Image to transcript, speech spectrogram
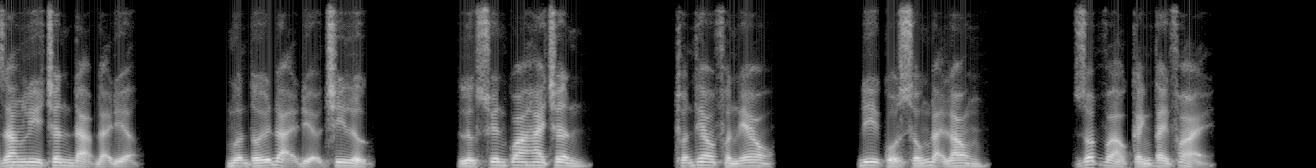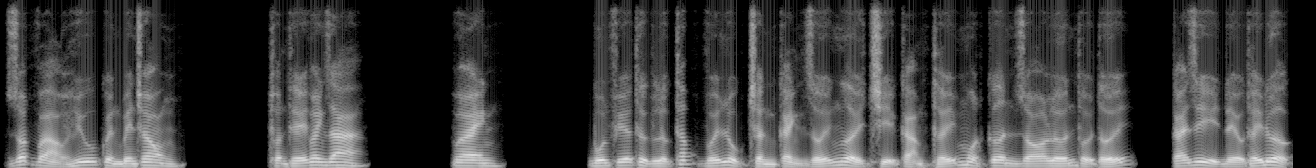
Giang Ly chân đạp đại địa, mượn tới đại địa chi lực. Lực xuyên qua hai chân, thuận theo phần eo, đi cổ sống đại long, rót vào cánh tay phải, rót vào hữu quyền bên trong. Thuận thế oanh ra. Và anh, bốn phía thực lực thấp với lục trần cảnh giới người chỉ cảm thấy một cơn gió lớn thổi tới, cái gì đều thấy được,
